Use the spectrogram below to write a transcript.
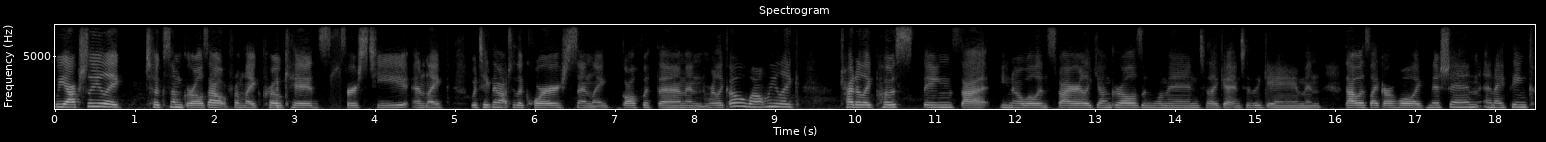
we actually like took some girls out from like pro kids first tee and like would take them out to the course and like golf with them. And we're like oh why don't we like try to like post things that you know will inspire like young girls and women to like get into the game. And that was like our whole like mission. And i think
